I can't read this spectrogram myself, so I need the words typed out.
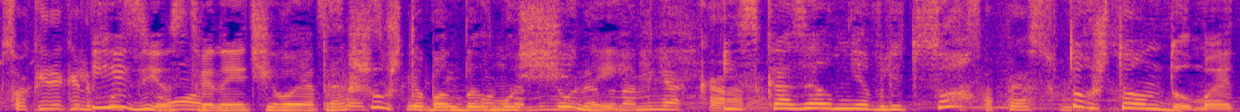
Единственное, чего я прошу, чтобы он был мужчиной и сказал мне в лицо то, что он думает.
